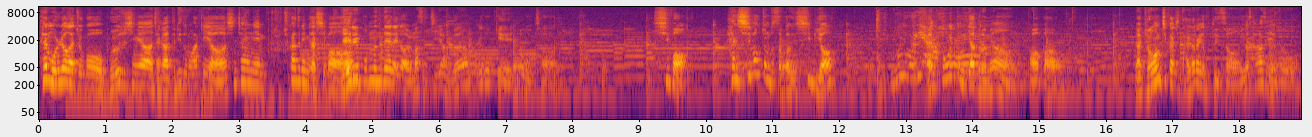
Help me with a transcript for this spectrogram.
템 올려가지고 보여주시면 제가 드리도록 할게요. 신창용님 축하드립니다 10억. 얘를 뽑는데 내가 얼마 썼지 방금? 7개 1억 5천. 10억. 한 10억 정도 썼거든 12억? 아니 또이또이야 그러면. 봐봐. 야 경험치까지 달달하게 붙어있어. 이거 사가세요 좀.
